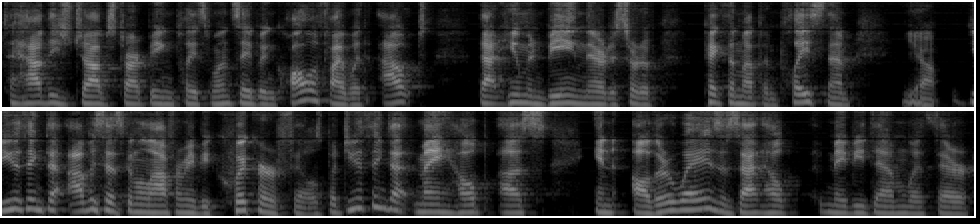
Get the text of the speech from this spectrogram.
to have these jobs start being placed once they've been qualified without that human being there to sort of pick them up and place them. Yeah. Do you think that obviously that's going to allow for maybe quicker fills, but do you think that may help us in other ways? Does that help maybe them with their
